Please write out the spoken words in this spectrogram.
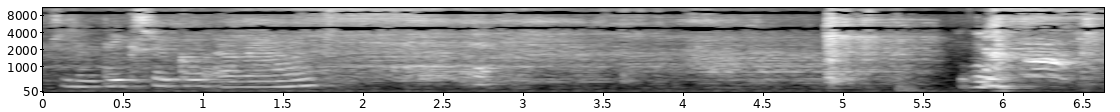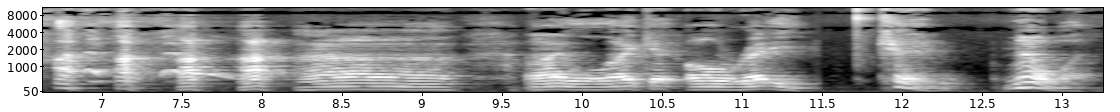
which is a big circle around it. I like it already. Okay, now what?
